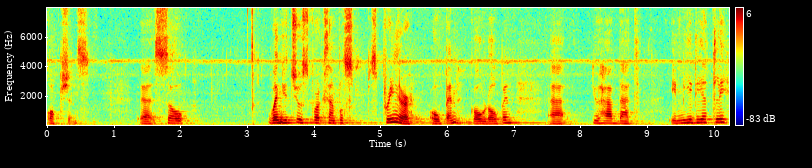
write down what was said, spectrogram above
options. Uh, so when you choose, for example, Springer Open, Gold Open, uh, you have that immediately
